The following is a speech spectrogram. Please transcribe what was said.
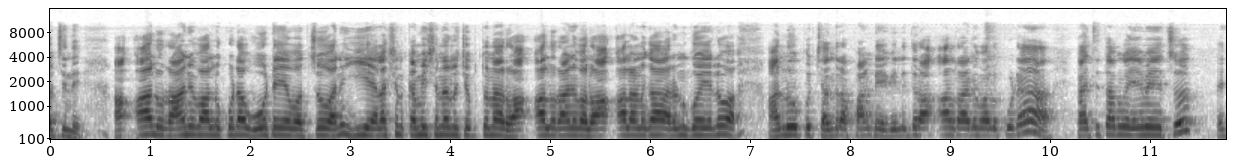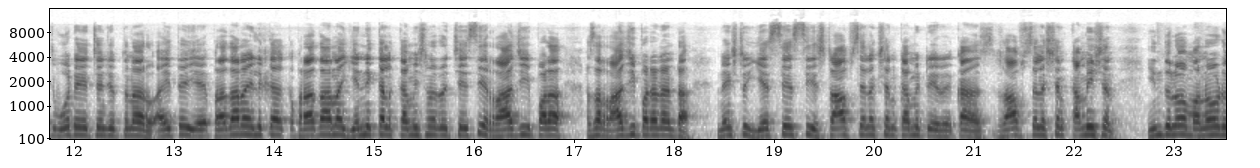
వచ్చింది. ఆ ఆలు రాని వాళ్ళు కూడా ఓటేయవచ్చు అని ఈ ఎలక్షన్ కమిషనర్లు చెప్తున్నారు. ఆ ఆలు రాని వాళ్ళు ఆలు అనగా అరుణ్ గోయల్ అనూప్ చంద్రపాండే. వీళ్ళిద్దరు ఆలు రాని వాళ్ళు కూడా ఖచ్చితంగా ఏమేయచ్చు? అయితే ఓటేయచ్చు అని చెప్తున్నారు. అయితే ప్రధాన ఎన్నిక ప్రధాన ఎన్నికల కమిషనర్ వచ్చేసి రాజీ పడ అసలు రాజీ పడాడంట. Next SSC staff selection committee staff selection commission. ఇందులో మనోడు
